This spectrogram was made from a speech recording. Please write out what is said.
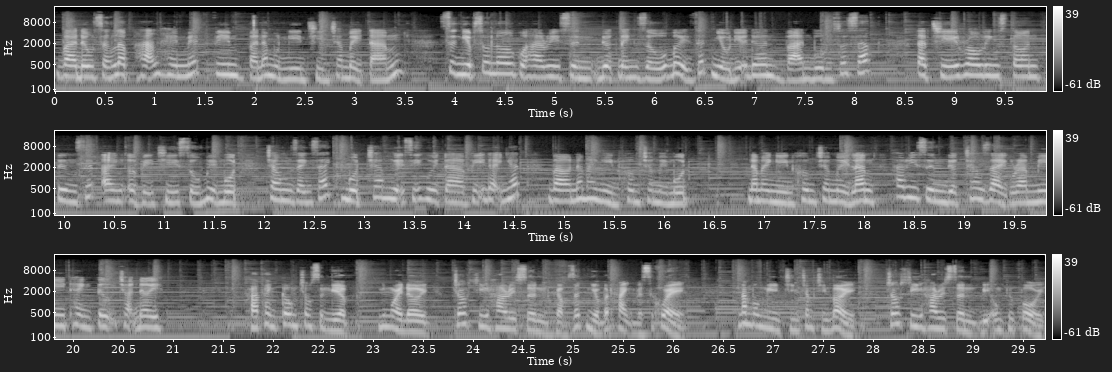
và đồng sáng lập hãng Handmade Film vào năm 1978. Sự nghiệp solo của Harrison được đánh dấu bởi rất nhiều đĩa đơn và album xuất sắc. Tạp chí Rolling Stone từng xếp anh ở vị trí số 11 trong danh sách 100 nghệ sĩ guitar vĩ đại nhất vào năm 2011. Năm 2015, Harrison được trao giải Grammy thành tựu trọn đời. Khá thành công trong sự nghiệp, nhưng ngoài đời, George Harrison gặp rất nhiều bất hạnh về sức khỏe. Năm 1997, George Harrison bị ung thư phổi.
